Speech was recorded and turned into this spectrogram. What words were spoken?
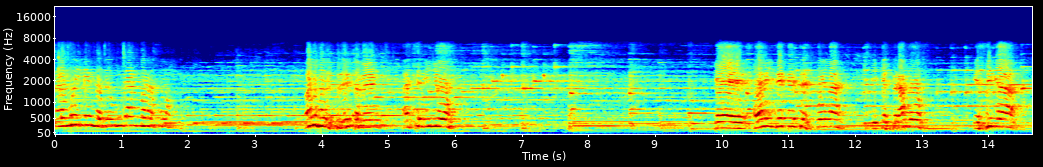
pero muy lindo, de un gran corazón. Vamos a despedir también a este niño que hoy deja esta escuela y que esperamos que siga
